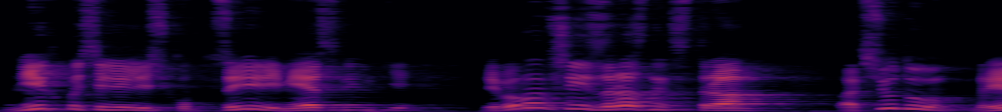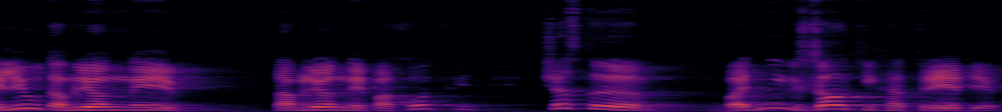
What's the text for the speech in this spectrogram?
В них поселились купцы и ремесленники, прибывавшие из разных стран. Повсюду брели утомленные томленной походкой, часто в одних жалких отрепьях,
